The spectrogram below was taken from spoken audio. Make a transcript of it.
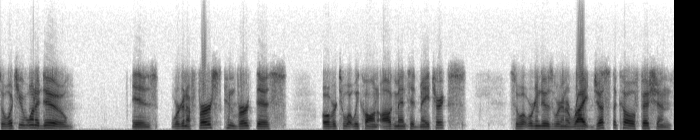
So what you want to do is we're going to first convert this over to what we call an augmented matrix. So what we're going to do is we're going to write just the coefficients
